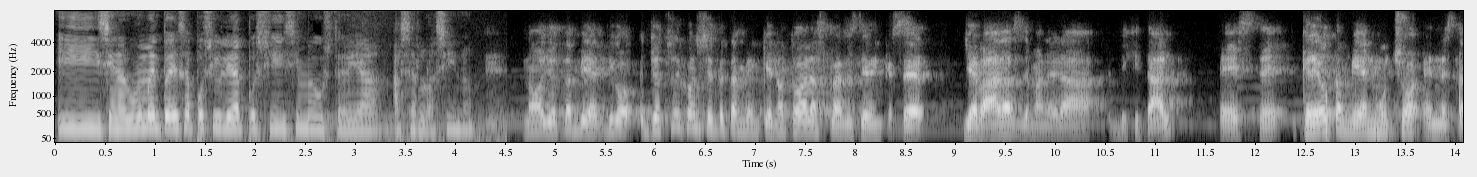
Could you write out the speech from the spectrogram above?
Y si en algún momento hay esa posibilidad, pues sí, sí me gustaría hacerlo así, ¿no? No, yo también. Digo, yo estoy consciente también que no todas las clases tienen que ser llevadas de manera digital. Este, creo también mucho en este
